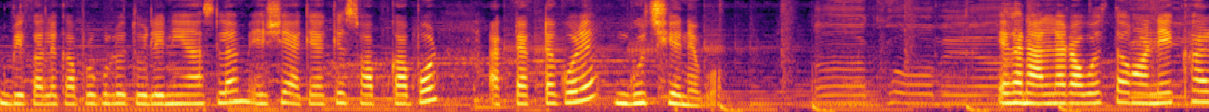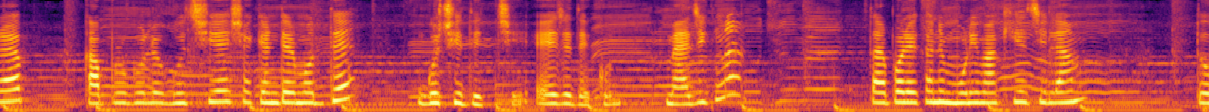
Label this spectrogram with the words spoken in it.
বিকালে কাপড়গুলো তুলে নিয়ে আসলাম, এসে একে একে সব কাপড় একটা একটা করে গুছিয়ে নেব। এখানে আলনার অবস্থা অনেক খারাপ। কাপড়গুলো গুছিয়ে সেকেন্ডের মধ্যে গুছিয়ে দিচ্ছি। এই যে দেখুন ম্যাজিক না? তারপর এখানে মুড়ি মাখিয়েছিলাম। তো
